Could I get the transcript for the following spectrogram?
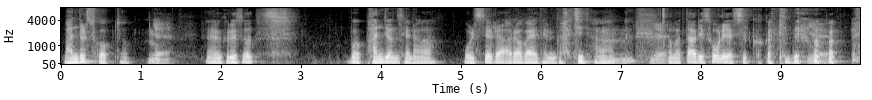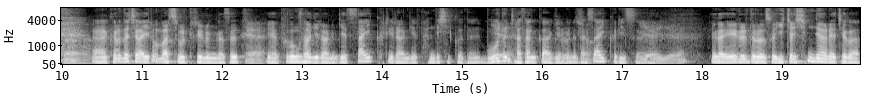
만들 수가 없죠. 예. 예. 그래서 뭐 반전세나 월세를 알아봐야 되는 거 아니냐. 음, 예. 아마 딸이 손해했을 것 같은데요. 예. 어. 아, 그런데 제가 이런 말씀을 드리는 것은 예. 예. 부동산이라는 게 사이클이라는 게 반드시 있거든요. 모든 예. 자산 가격에는 그렇죠. 다 사이클이 있어요. 예, 그러니까 예를 들어서 2010년에 제가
